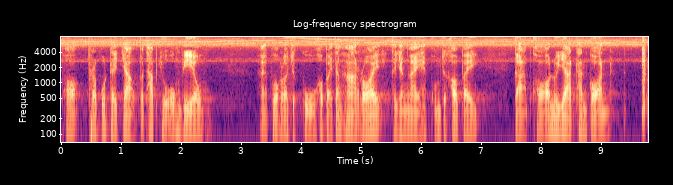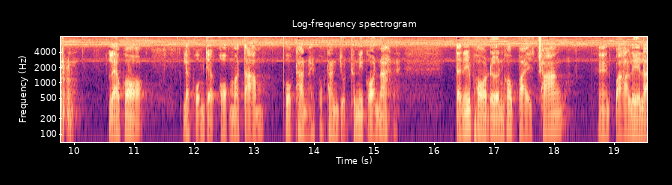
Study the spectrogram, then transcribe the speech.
เพราะพระพุทธเจ้าประทับอยู่องค์เดียว พวกเราจะกูเข้าไปตั้งห้าร้อยก็ยังไง ผมจะเข้าไปกราบขออนุญาตท่านก่อน แล้วก็แล้วผมจะออกมาตามพวกท่านให้พวกท่านหยุดชุดนี้ก่อนนะแต่นี้พอเดินเข้าไปช้างป่าเลไล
